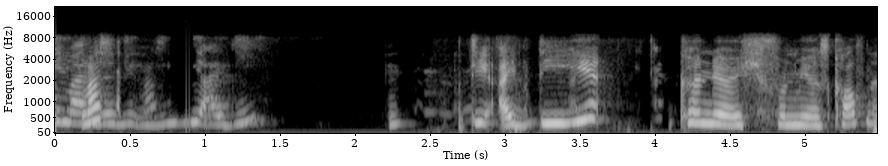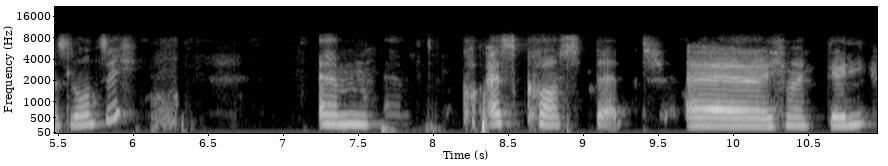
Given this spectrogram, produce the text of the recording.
ich meine, was? wie, wie die ID? die ID könnt ihr euch von mir aus kaufen. Es lohnt sich. Ähm, es kostet, äh, ich meine, Daddy,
